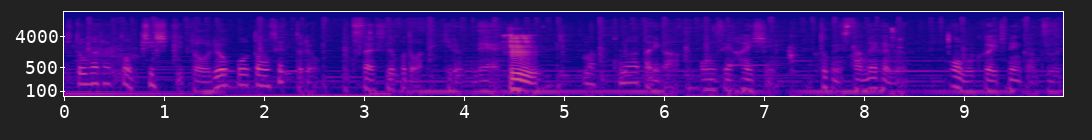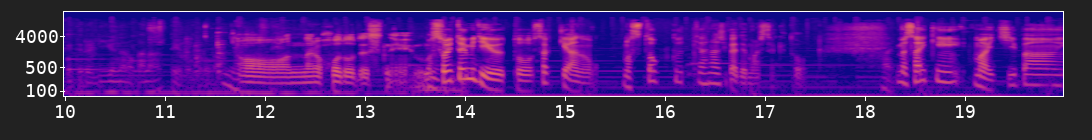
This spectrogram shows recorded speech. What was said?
人柄と知識と両方ともセットでお伝えすることができるんで、うん。まあ、この辺りが音声配信特にスタンド FM を僕が1年間続けてる理由なのかなっていうところがああ、なるほどですね。まあ、うんそういった意味で言うと、さっきあの、まあ、ストックって話が出ましたけど、はい。今最近、まあ一番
